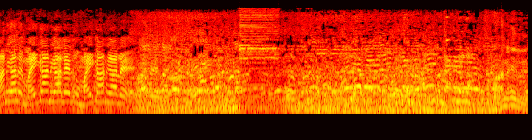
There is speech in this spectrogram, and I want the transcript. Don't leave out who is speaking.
Speaker 1: On కాలే mic on కాలేదు mic on కాలే
Speaker 2: ఆన్
Speaker 1: అయింది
